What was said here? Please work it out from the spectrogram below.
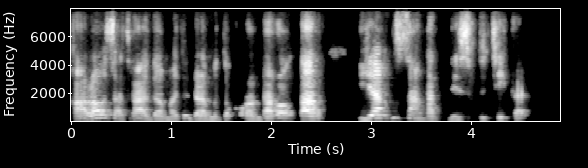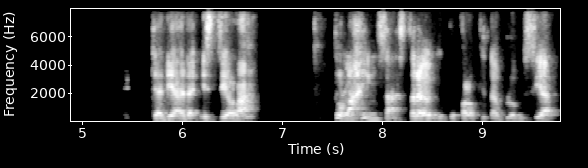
kalau sastra agama itu dalam bentuk rontar-rontar yang sangat disucikan. Jadi ada istilah tulahing sastra gitu. Kalau kita belum siap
